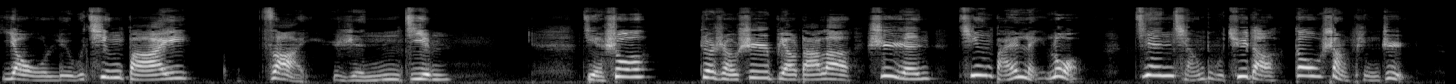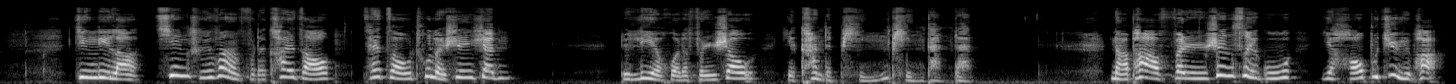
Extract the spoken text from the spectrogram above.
要留清白在人间。解说。这首诗表达了诗人清白磊落、坚强不屈的高尚品质。经历了千锤万斧的开凿，才走出了深山，对烈火的焚烧也看得平平淡淡。哪怕粉身碎骨，也毫不惧怕。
